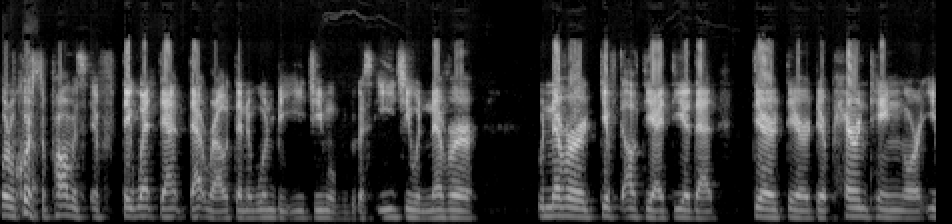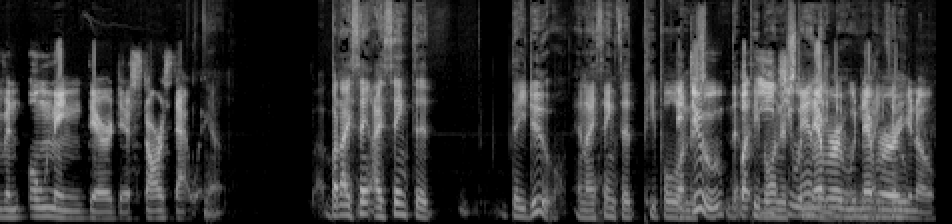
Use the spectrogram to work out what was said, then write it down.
But of course, the problem is if they went that that route, then it wouldn't be EG movie because EG would never would never give out the idea that they're they're they're parenting or even owning their their stars that way. Yeah. But I think I think that they do, and I think that people they under- do, that but people understand would they never would never you know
